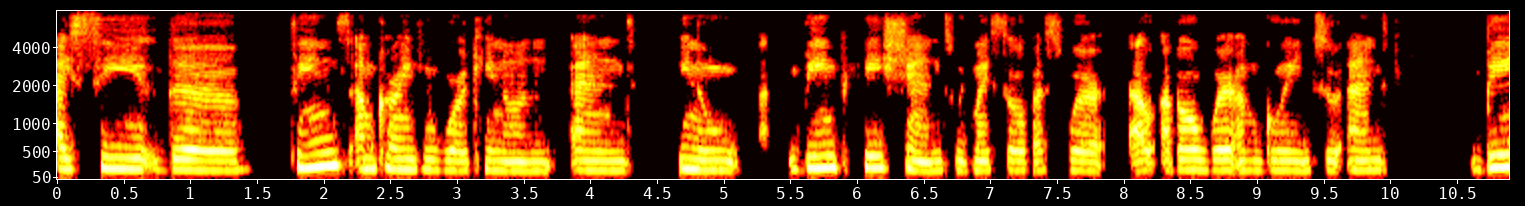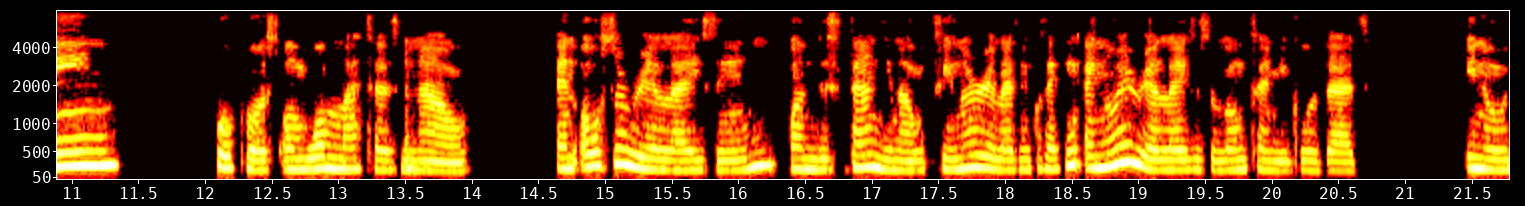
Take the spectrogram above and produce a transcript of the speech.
I see the things I'm currently working on and you know being patient with myself as well about where I'm going to and being focused on what matters now and also realizing understanding I would say not realizing because I think I know I realized this a long time ago that you know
